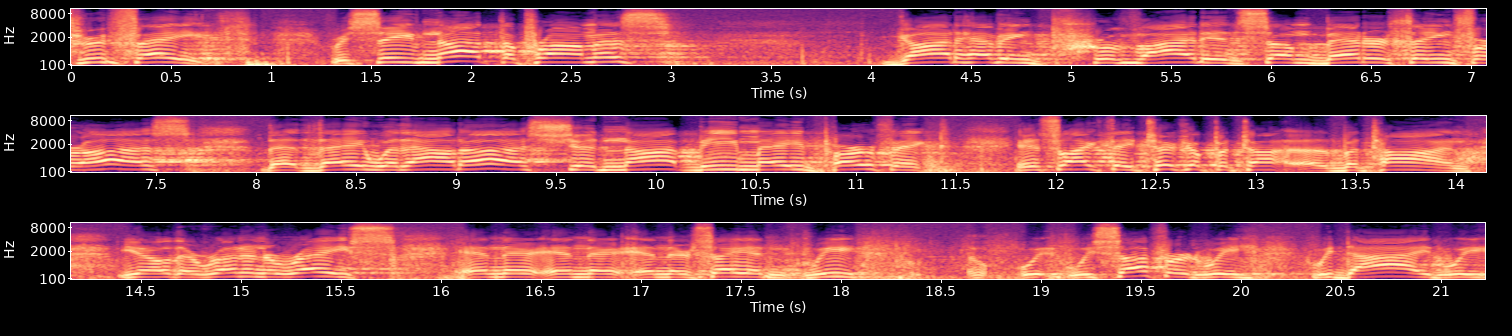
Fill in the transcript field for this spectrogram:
Through faith, receive not the promise God having provided some better thing for us, that they without us should not be made perfect. It's like they took a uh, baton, you know, they're running a race and they're, and they're, and they're saying, we, we, we suffered, we, we died, we,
